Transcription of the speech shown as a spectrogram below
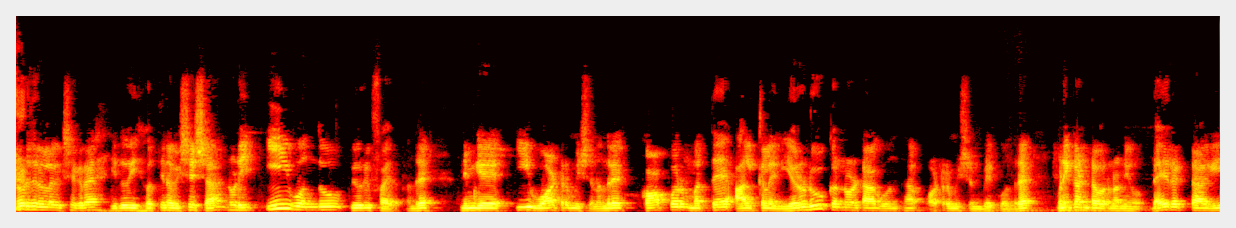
ನೋಡಿದ್ರಲ್ಲ ವೀಕ್ಷಕರೇ ಇದು ಈ ಹೊತ್ತಿನ ವಿಶೇಷ. ನೋಡಿ ಈ ಒಂದು ಪ್ಯೂರಿಫೈರ್ ಅಂದ್ರೆ ನಿಮ್ಗೆ ಈ ವಾಟರ್ ಮಿಷನ್ ಅಂದ್ರೆ ಕಾಪರ್ ಮತ್ತೆ ಆಲ್ಕಲೈನ್ ಎರಡೂ ಕನ್ವರ್ಟ್ ಆಗುವಂತಹ ವಾಟರ್ ಮಿಷನ್ ಬೇಕು ಅಂದ್ರೆ ಮಣಿಕಂಠ ಅವ್ರನ್ನ ನೀವು ಡೈರೆಕ್ಟ್ ಆಗಿ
